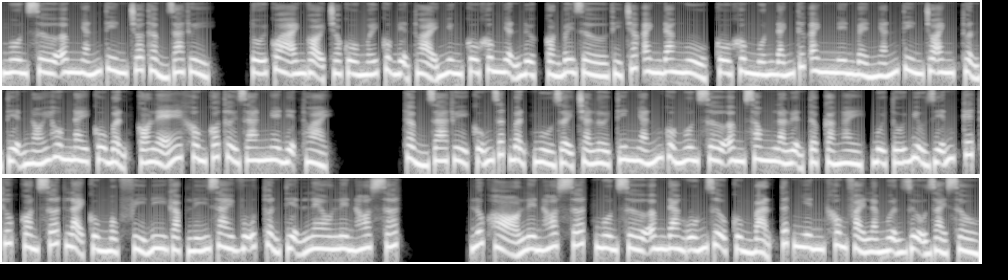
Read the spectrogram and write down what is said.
Ngôn sơ âm nhắn tin cho thẩm gia thủy. Tối qua anh gọi cho cô mấy cuộc điện thoại nhưng cô không nhận được còn bây giờ thì chắc anh đang ngủ, cô không muốn đánh thức anh nên bèn nhắn tin cho anh thuận tiện nói hôm nay cô bận có lẽ không có thời gian nghe điện thoại. Thẩm gia Thủy cũng rất bận ngủ dậy trả lời tin nhắn của ngôn sơ âm xong là luyện tập cả ngày, buổi tối biểu diễn kết thúc concert lại cùng Mộc Phỉ đi gặp Lý Giai Vũ thuận tiện leo lên hot search. Lúc họ lên hot search ngôn sơ âm đang uống rượu cùng bạn tất nhiên không phải là mượn rượu giải sầu,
